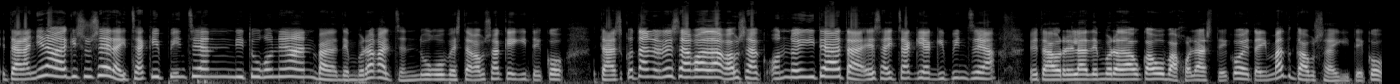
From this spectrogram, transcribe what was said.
Eta gainera badakizu zer, aitzaki pintzean ditugunean, ba, denbora galtzen dugu beste gauzak egiteko. Eta askotan errezagoa da gauzak ondo egitea eta ez aitzakiak ipintzea, eta horrela denbora daukagu ba jolasteko eta hainbat gauza egiteko.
